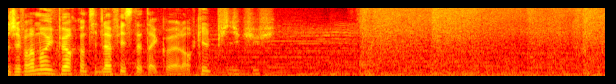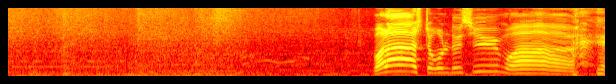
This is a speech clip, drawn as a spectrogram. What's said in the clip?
j'ai vraiment eu peur quand il l'a fait cette attaque, quoi. Alors quel puits du cul. Voilà, je te roule dessus, moi.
